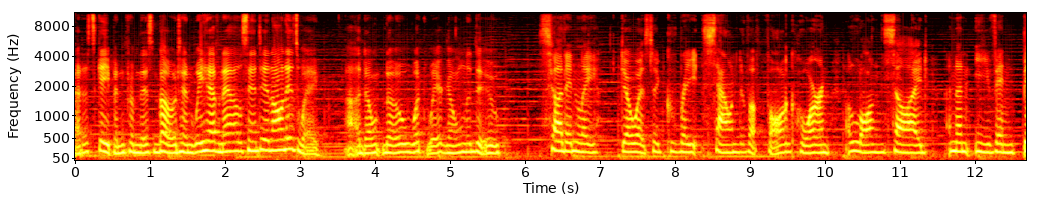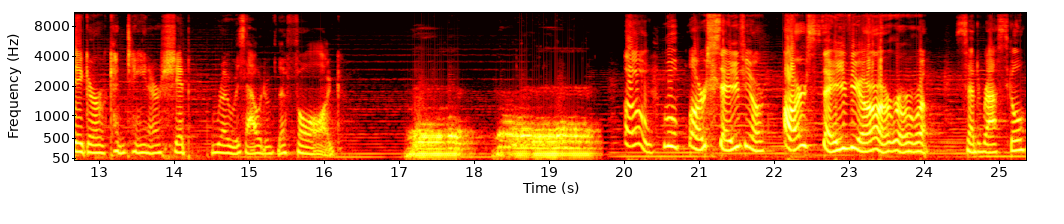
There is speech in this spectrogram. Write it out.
at escaping from this boat, and we have now sent it on its way. I don't know what we're going to do. Suddenly, there was a great sound of a foghorn alongside, and an even bigger container ship rose out of the fog. Oh, our savior, our savior, said Rascal.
